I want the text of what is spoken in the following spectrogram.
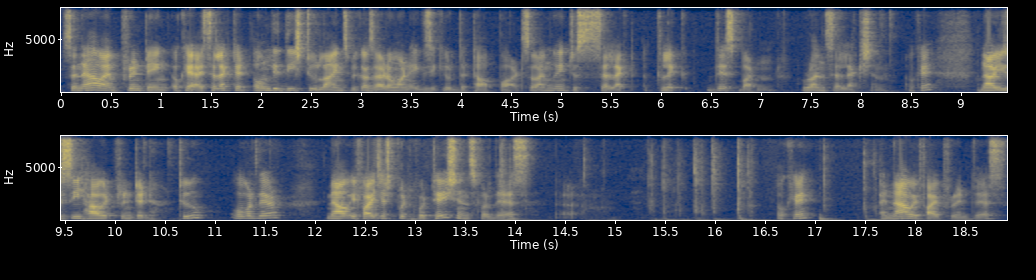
So now I'm printing, okay, I selected only these two lines because I don't want to execute the top part. So I'm going to select, click this button, run selection, okay? Now you see how it printed two over there. Now if I just put quotations for this, uh, okay, and now if I print this,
